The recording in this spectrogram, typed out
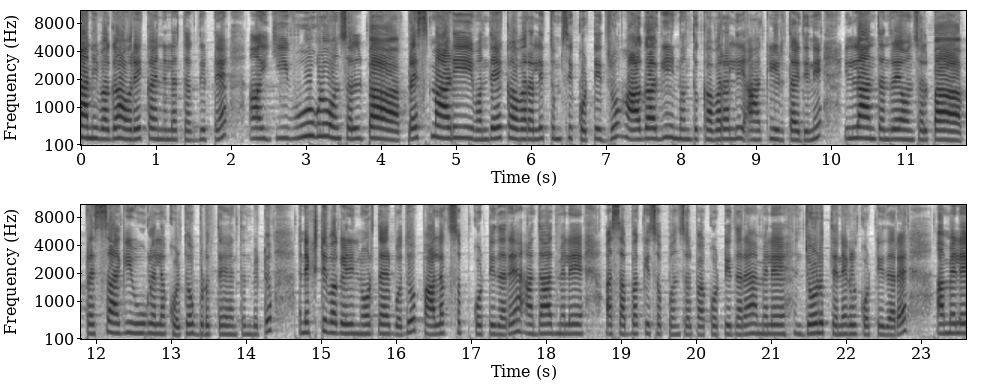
ನಾನಿವಾಗ ಅವರೆಕಾಯಿನೆಲ್ಲ ತೆಗ್ದಿಟ್ಟೆ. ತೆಗೆದಿಟ್ಟೆ ಈ ಹೂಗಳು ಒಂದು ಸ್ವಲ್ಪ ಪ್ರೆಸ್ ಮಾಡಿ ಒಂದೇ ಕವರಲ್ಲಿ ತುಂಬಿಸಿ ಕೊಟ್ಟಿದ್ರು. ಹಾಗಾಗಿ ಇನ್ನೊಂದು ಕವರಲ್ಲಿ ಹಾಕಿ ಇಡ್ತಾ ಇದ್ದೀನಿ. ಇಲ್ಲ ಅಂತಂದರೆ ಒಂದು ಸ್ವಲ್ಪ ಪ್ರೆಸ್ ಆಗಿ ಹೂಗಳೆಲ್ಲ ಕೊಳ್ತೋಗ್ಬಿಡುತ್ತೆ ಅಂತಂದ್ಬಿಟ್ಟು. ನೆಕ್ಸ್ಟ್ ಇವಾಗ ಇಲ್ಲಿ ನೋಡ್ತಾ ಇರ್ಬೋದು, ಪಾಲಕ್ ಸೊಪ್ಪು ಕೊಟ್ಟಿದ್ದಾರೆ. ಅದಾದಮೇಲೆ ಸಬ್ಬಕ್ಕಿ ಸೊಪ್ಪು ಒಂದು ಸ್ವಲ್ಪ ಕೊಟ್ಟಿದ್ದಾರೆ. ಆಮೇಲೆ ಜೋಳದ ತೆನೆಗಳು ಕೊಟ್ಟಿದ್ದಾರೆ. ಆಮೇಲೆ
